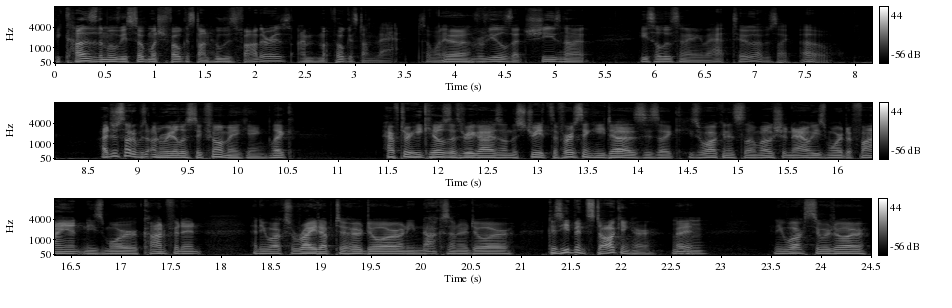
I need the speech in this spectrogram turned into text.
because the movie is so much focused on who his father is. I'm focused on that. So when Yeah. it reveals that she's not, he's hallucinating that too. I was like, oh, I just thought it was unrealistic filmmaking. Like after he kills the three guys on the street, the first thing he does is like he's walking in slow motion. Now he's more defiant and he's more confident, and he walks right up to her door and he knocks on her door because he'd been stalking her, right? mhm. And he walks to her door,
